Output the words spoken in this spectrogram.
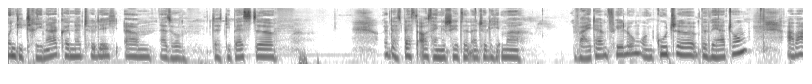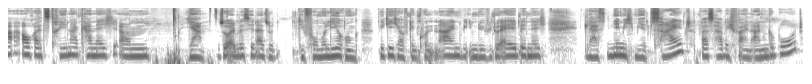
Und die Trainer können natürlich, ähm, also das, die beste, das beste Aushängeschild sind natürlich immer Weiterempfehlungen und gute Bewertung. Aber auch als Trainer kann ich ähm, ja so ein bisschen, also die Formulierung, wie gehe ich auf den Kunden ein, wie individuell bin ich, lass, nehme ich mir Zeit, was habe ich für ein Angebot.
